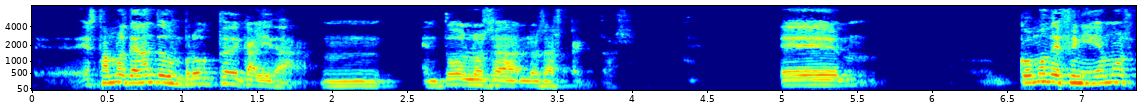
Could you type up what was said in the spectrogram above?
Eh, Estamos delante de un producto de calidad mm, en todos los, a- los aspectos. Eh, ¿Cómo definiríamos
